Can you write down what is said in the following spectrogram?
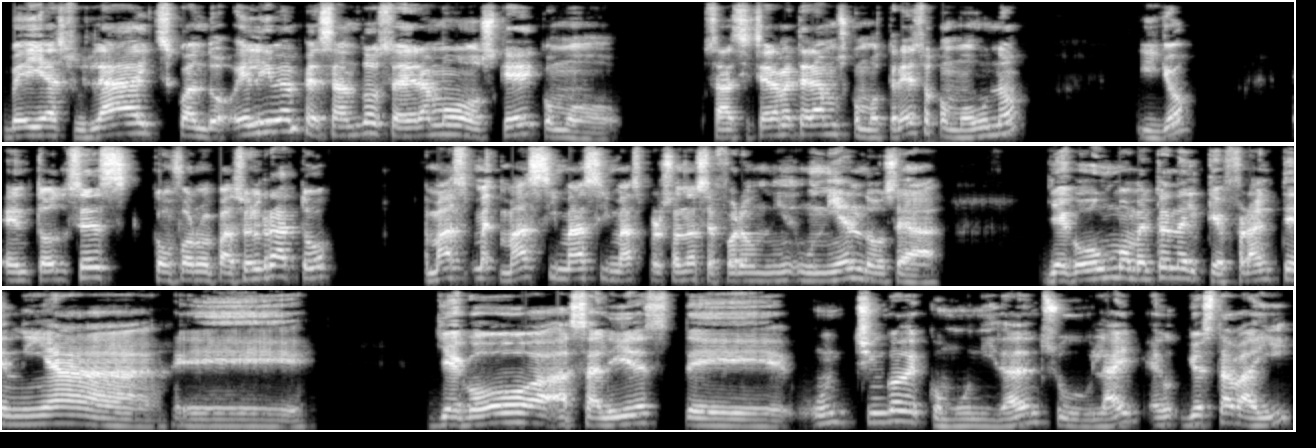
Veía sus likes. Cuando él iba empezando, o sea, éramos, ¿qué? Como, o sea, sinceramente éramos como tres o como uno. Y yo. Entonces, conforme pasó el rato, más, más y más y más personas se fueron uni- uniendo. O sea, llegó un momento en el que Frank tenía... eh, llegó a salir este un chingo de comunidad en su live. Eh, Yo estaba ahí,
